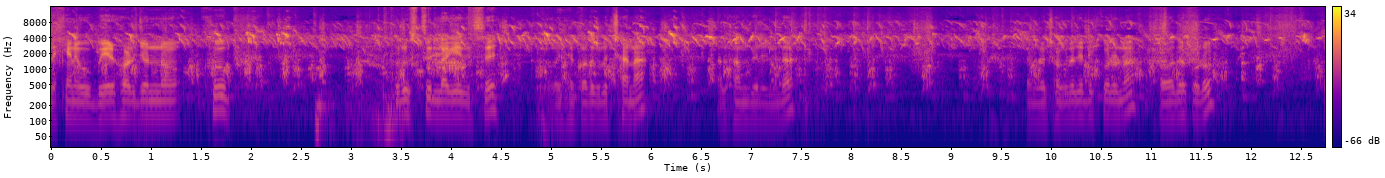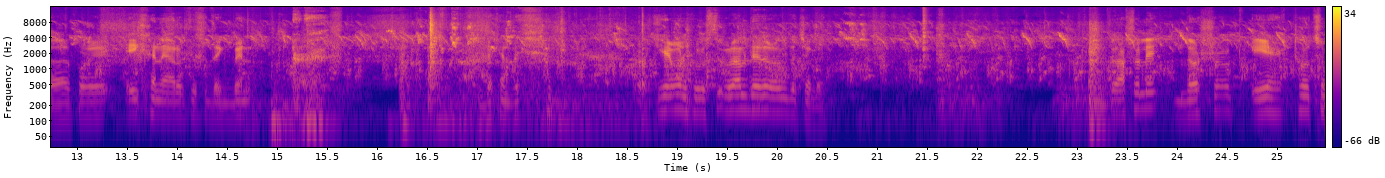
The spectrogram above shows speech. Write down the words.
দেখেন, ও বের হওয়ার জন্য খুব হুরুস্তুর লাগিয়ে দিচ্ছে। ওইখানে কতগুলো ছানা। আলহামদুলিল্লাহ। তোমরা ঝগড়াঝাটি করো না খাওয়া দাওয়া করো। তারপরে এইখানে আরও কিছু দেখবেন। দেখেন দেখেন। কেমন হুরুস্তুর চলে। তো আসলে দর্শক, এ একটা হচ্ছে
